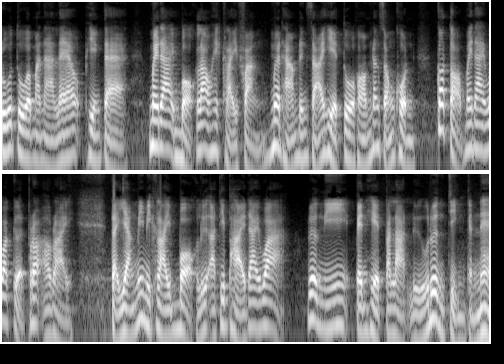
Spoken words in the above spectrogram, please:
รู้ตัวมานานแล้วเพียงแต่ ไม่ได้บอกเล่าให้ใครฟัง เมื่อถามถึงสาเหตุตัวหอมทั้งสองคน ก็ตอบไม่ได้ว่าเกิดเพราะอะไร แต่ยังไม่มีใครบอกหรืออธิบายได้ว่า เรื่องนี้เป็นเหตุประหลาดหรือเรื่องจริงกันแน่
